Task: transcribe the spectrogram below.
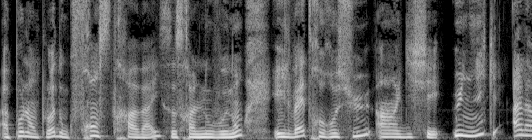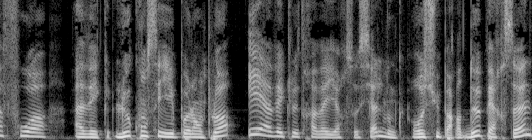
à Pôle Emploi, donc France Travail, ce sera le nouveau nom, et il va être reçu à un guichet unique à la fois avec le conseiller Pôle Emploi et avec le travailleur social, donc reçu par deux personnes,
